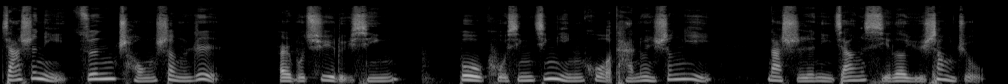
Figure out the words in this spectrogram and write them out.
假使你尊崇圣日，而不去旅行，不苦心经营或谈论生意，那时你将喜乐于上主。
